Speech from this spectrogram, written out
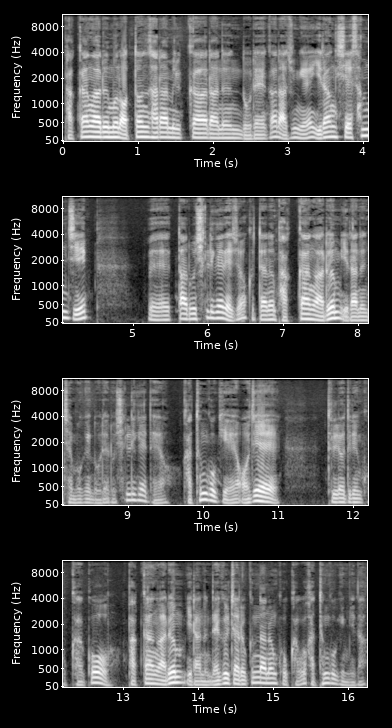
박강아름은 어떤 사람일까라는 노래가 나중에 이랑 씨의 3집에 따로 실리게 되죠. 그때는 박강아름이라는 제목의 노래로 실리게 돼요. 같은 곡이에요. 어제 들려드린 곡하고 박강아름이라는 네 글자로 끝나는 곡하고 같은 곡입니다.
